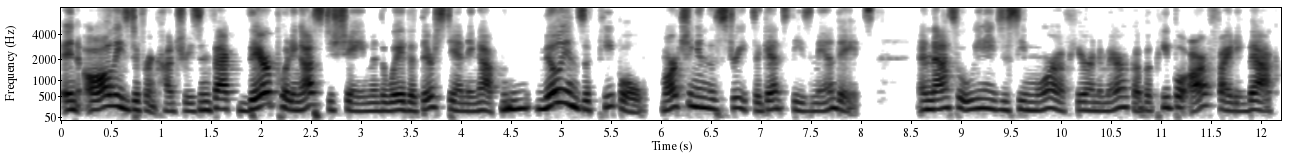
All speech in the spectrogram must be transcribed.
in all these different countries. In fact, they're putting us to shame in the way that they're standing up. Millions of people marching in the streets against these mandates. And that's what we need to see more of here in America. But people are fighting back.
